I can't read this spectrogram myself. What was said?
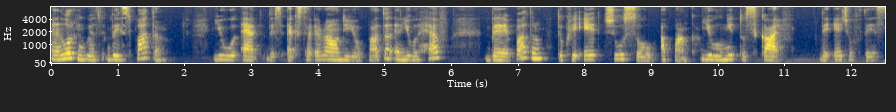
and working with this pattern you will add this extra around your pattern and you will have the pattern to create shoe sole apanka. You will need to skive the edge of this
